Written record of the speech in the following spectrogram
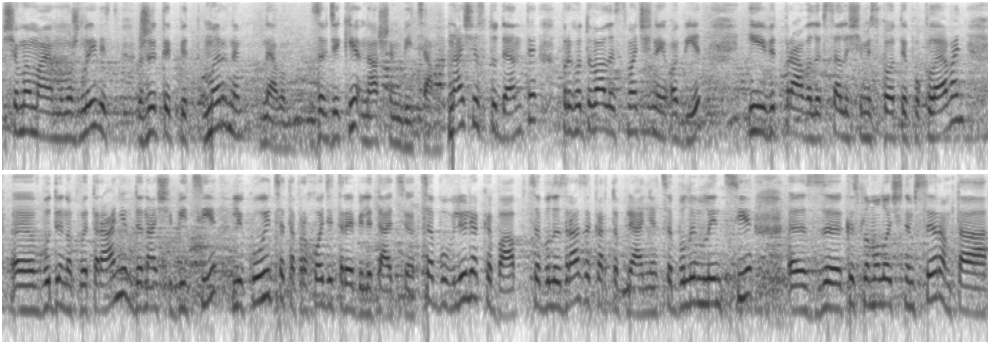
що ми маємо можливість жити під мирним небом завдяки нашим бійцям. Наші студенти приготували смачний обід і відправили в селище міського типу Клевань е, в будинок ветеранів, де наші бійці лікуються та проходять реабілітацію. Це був люля кебаб, це були зрази картопляні, це були млинці е, з кисломолочним сиром та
